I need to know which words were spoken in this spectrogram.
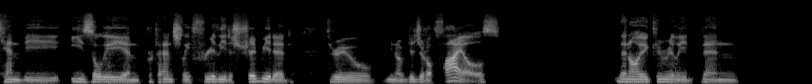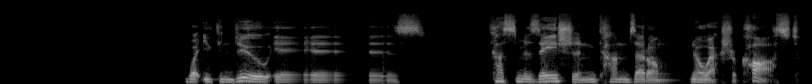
can be easily and potentially freely distributed through you know digital files then all you can really then what you can do is, is customization comes at no extra cost.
